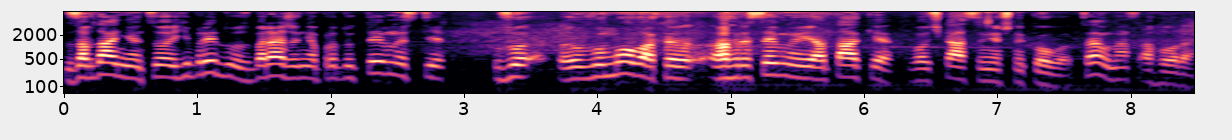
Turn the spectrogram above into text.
Завдання цього гібриду збереження продуктивності в, в умовах е, агресивної атаки вовчка соняшникового. Це у нас агора.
